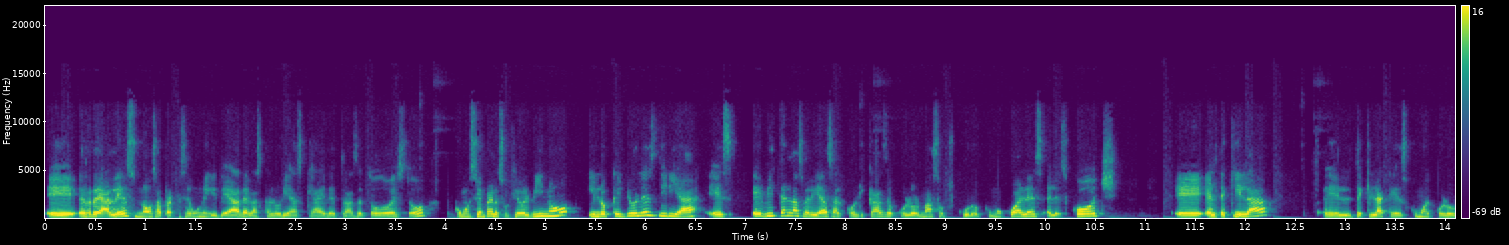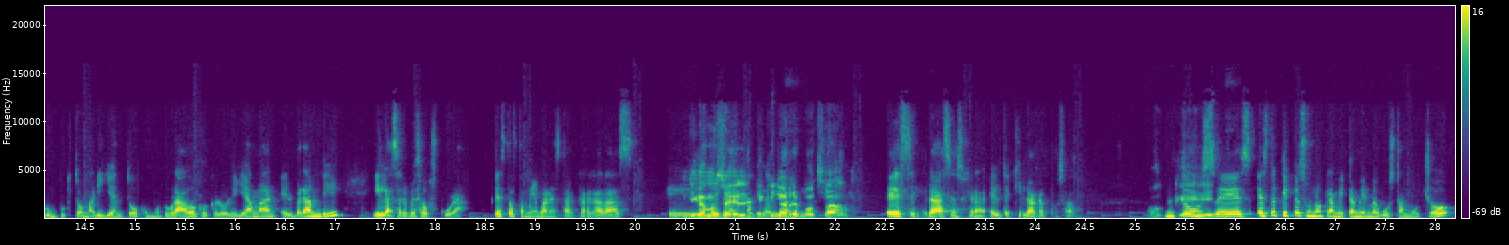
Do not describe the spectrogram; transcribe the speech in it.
eh, reales, ¿no? O sea, para que se una idea de las calorías que hay detrás de todo esto. Como siempre, les sugiero el vino. Y lo que yo les diría es eviten las bebidas alcohólicas de color más oscuro, como cuál es el scotch, eh, el tequila, el tequila que es como de color un poquito amarillento, como dorado, creo que lo le llaman, el brandy y la cerveza oscura. Estas también van a estar cargadas. Eh, Digamos el tequila reposado. Ese, gracias, Gera, el tequila reposado. Okay. Entonces, este tip es uno que a mí también me gusta mucho.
